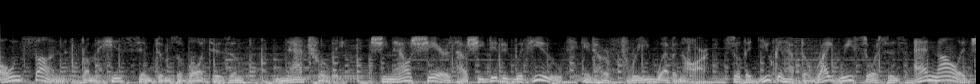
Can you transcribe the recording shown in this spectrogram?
own son from his symptoms of autism naturally. She now shares how she did it with you in her free webinar so that you can have the right resources and knowledge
